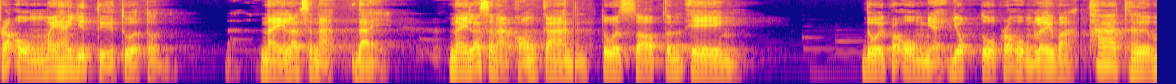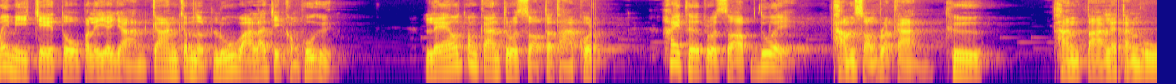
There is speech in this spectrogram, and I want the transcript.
พระองค์ไม่ให้ยึดถือตัวตน ในลักษณะใด ในลักษณะของการตรวจสอบตนเอง โดยพระองค์เนี่ยยกตัวพระองค์เลยว่า ถ้าเธอไม่มีเจโตปริยญาณการกำหนดรู้วาลจิตของผู้อื่น แล้วต้องการตรวจสอบตถาคต ให้เธอตรวจสอบด้วย ธรรมสองประการ คือ ทางตาและทางหู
